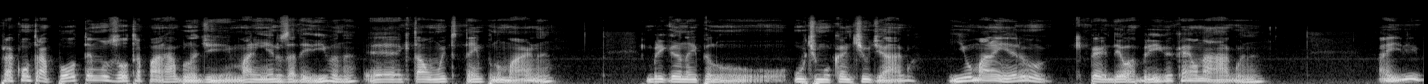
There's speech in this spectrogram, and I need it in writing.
Para contrapor, temos outra parábola de marinheiros à deriva, né? É, que estavam muito tempo no mar, né? Brigando aí pelo último cantil de água. E o marinheiro que perdeu a briga caiu na água, né? Aí,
